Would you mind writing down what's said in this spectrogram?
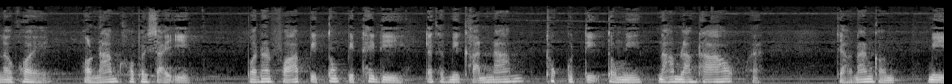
แล้วค่อยเอาน้ำเข้าไปใส่อีก เพราะนั้นฝาปิดต้องปิดให้ดี แล้วก็มีขันน้ำทุกกุฏิต้องมีน้ำล้างเท้า จากนั้นก็มี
